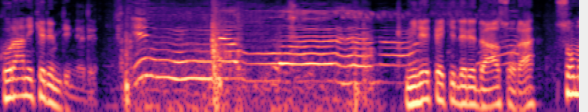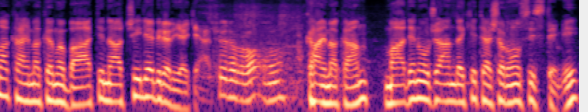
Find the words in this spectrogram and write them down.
Kur'an-ı Kerim dinledi. Milletvekilleri daha sonra Soma Kaymakamı Bahattin Atçı ile bir araya geldi. Kaymakam, maden ocağındaki taşeron sistemi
